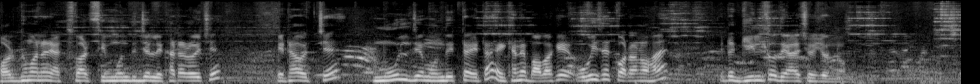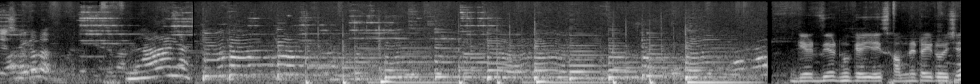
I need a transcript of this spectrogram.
বর্ধমানের একশো আট শিব মন্দির যে লেখাটা রয়েছে, এটা হচ্ছে মূল যে মন্দিরটা, এটা এখানে বাবাকে অভিষেক করানো হয়। এটা তো দেওয়া আছে ওই জন্য। না না। গেট দিয়ে ঢুকেই এই সামনেটাই রয়েছে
